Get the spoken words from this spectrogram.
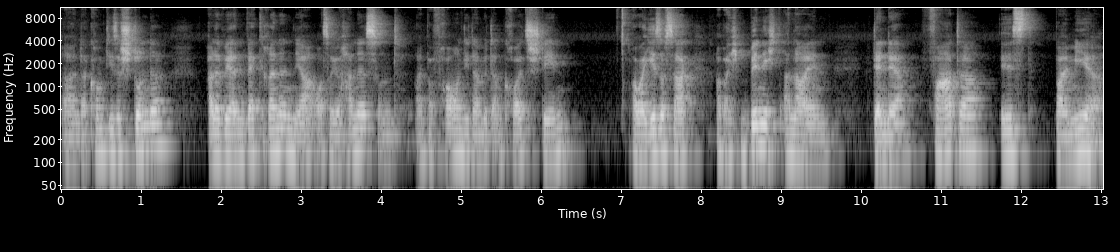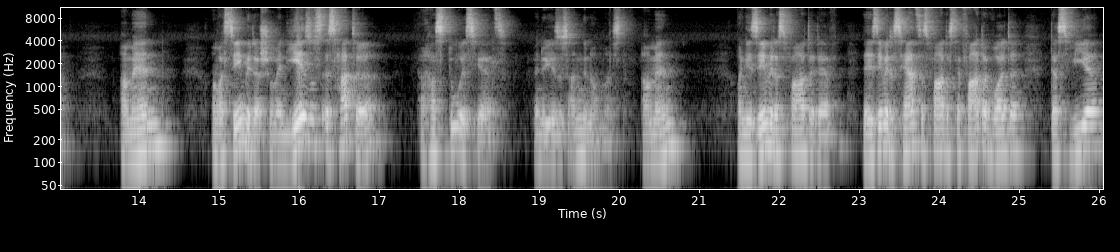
äh, da kommt diese Stunde, alle werden wegrennen, ja, außer Johannes und ein paar Frauen, die da mit am Kreuz stehen. Aber Jesus sagt, aber ich bin nicht allein, denn der Vater ist bei mir. Amen. Und was sehen wir da schon? Wenn Jesus es hatte, dann hast du es jetzt, wenn du Jesus angenommen hast. Amen. Und hier sehen wir das Vater, der, hier sehen wir das Herz des Vaters. Der Vater wollte, dass wir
